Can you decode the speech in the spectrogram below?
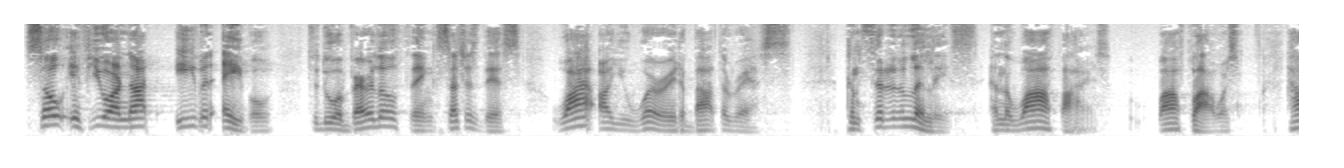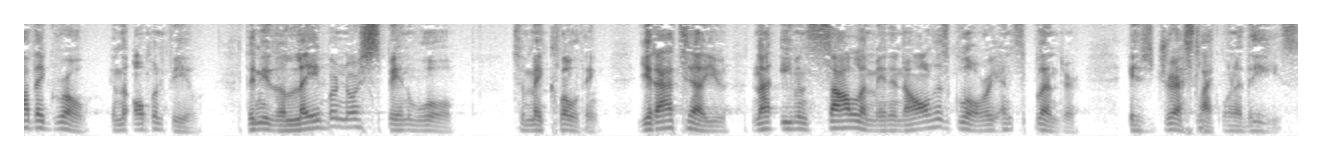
So if you are not even able to do a very little thing such as this, why are you worried about the rest? Consider the lilies and the wildfires, wildflowers, how they grow in the open field. They neither labor nor spin wool to make clothing. Yet I tell you, not even Solomon in all his glory and splendor is dressed like one of these.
